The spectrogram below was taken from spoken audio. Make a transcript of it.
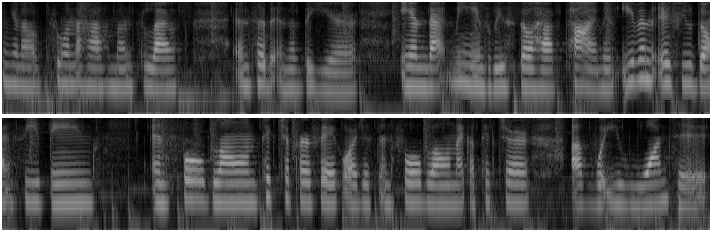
you know, two and a half months left until the end of the year. And that means we still have time. And even if you don't see things in full blown, picture perfect, or just in full blown, like a picture of what you wanted,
